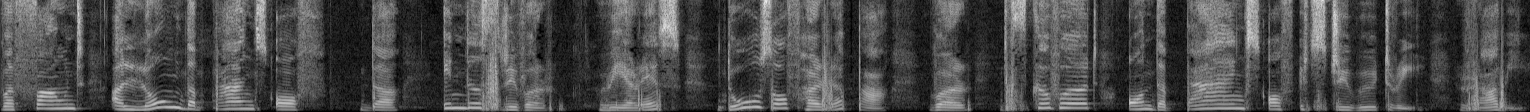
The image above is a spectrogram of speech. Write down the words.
were found along the banks of the Indus River, whereas those of Harappa were discovered on the banks of its tributary, Ravi.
